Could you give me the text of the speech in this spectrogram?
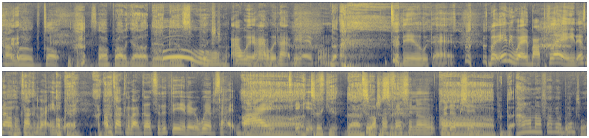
I love to talk, so I probably got out there and did some extra. I would I would not be able to deal with that. But anyway, by play, that's not what I'm talking about anyway. okay, I'm you. talking about go to the theater website, buy Ah, tickets ticket. That's to a you're saying. professional production. Ah, produ- I don't know if I've ever been to a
